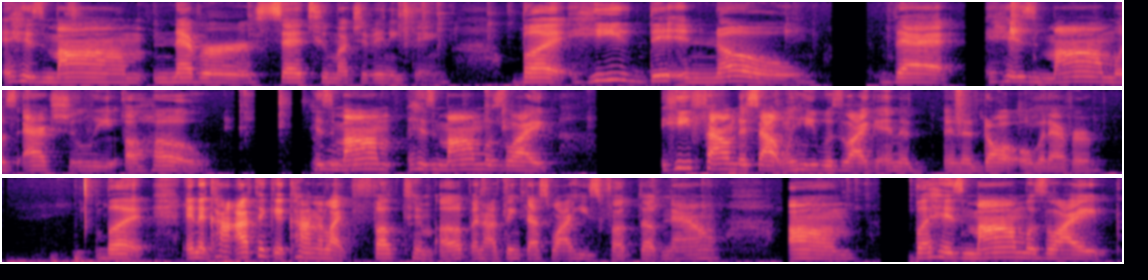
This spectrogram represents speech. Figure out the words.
his mom never said too much of anything. But he didn't know that his mom was actually a hoe. His Ooh. mom his mom was like he found this out when he was like an an adult or whatever. But and it kind I think it kind of like fucked him up and I think that's why he's fucked up now. Um but his mom was like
